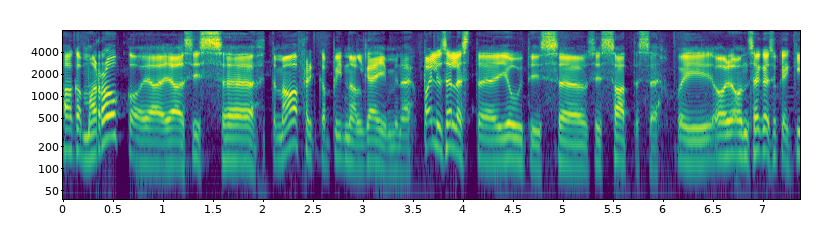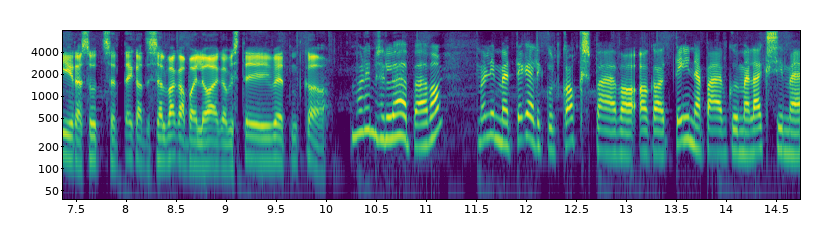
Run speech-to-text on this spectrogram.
aga Maroko ja, ja siis äh, ütleme Aafrika pinnal käimine, palju sellest äh, jõudis äh, siis saatesse või on see ka sihuke kiire suts, et ega te seal väga palju aega vist ei veetnud ka? me olime seal ühe päeva me olime tegelikult kaks päeva, aga teine päev, kui me läksime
